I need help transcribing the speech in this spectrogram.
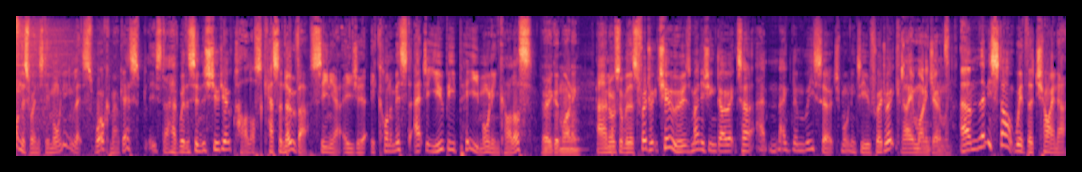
On this Wednesday morning, let's welcome our guest. Pleased to have with us in the studio Carlos Casanova, Senior Asia Economist at UBP. Morning, Carlos. Very good morning. And also with us, Frederick Chu, who is Managing Director at Magnum Research. Morning to you, Frederick. Hi, morning, gentlemen. Um, let me start with the China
